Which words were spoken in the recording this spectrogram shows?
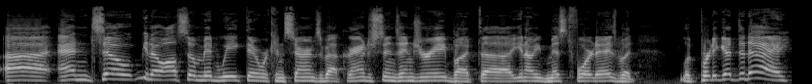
Uh, and so, you know, also midweek there were concerns about Granderson's injury, but uh, you know, he missed four days, but looked pretty good today.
